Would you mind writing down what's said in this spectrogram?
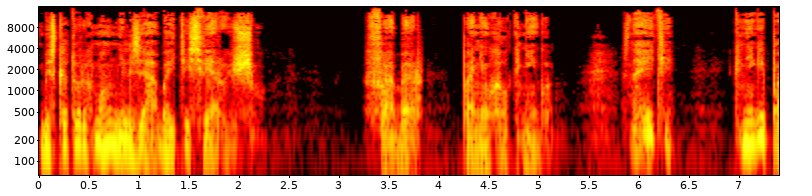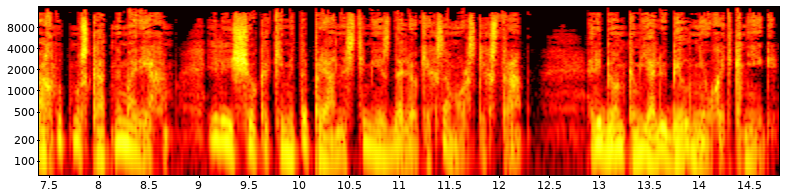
без которых, мол, нельзя обойтись верующему. Фабер понюхал книгу. «Знаете, книги пахнут мускатным орехом или еще какими-то пряностями из далеких заморских стран. Ребенком я любил нюхать книги.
